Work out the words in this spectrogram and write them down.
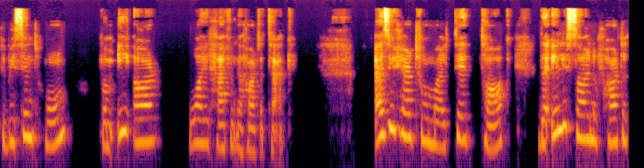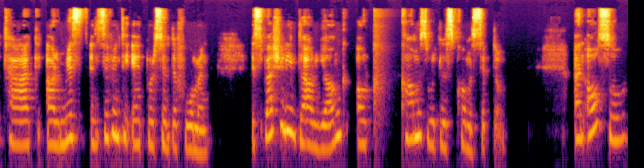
to be sent home from ER while having a heart attack. As you heard from my TED talk, the early sign of heart attack are missed in 78% of women, especially if they are young or comes with less common symptom. And also,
